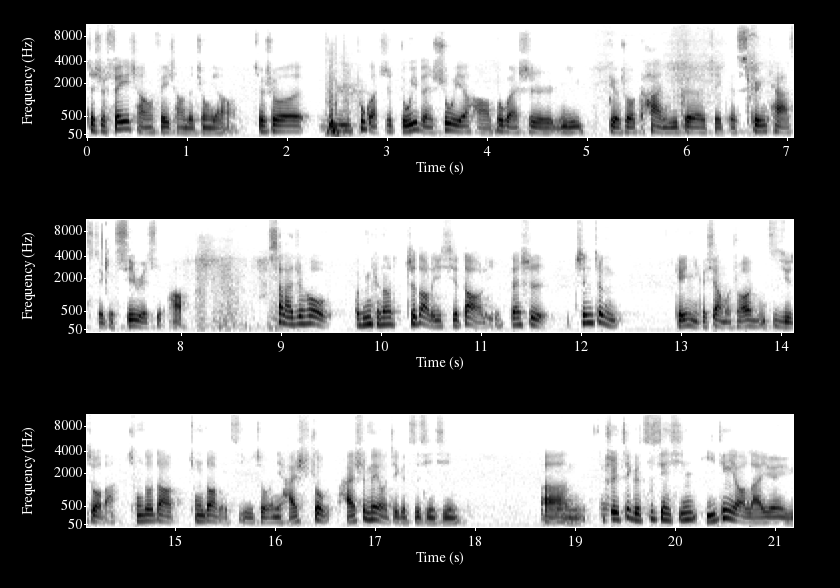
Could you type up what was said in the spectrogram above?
这是非常非常的重要，就是说，你不管是读一本书也好，不管是你比如说看一个这个 screencast 这个 series 也好，下来之后，你可能知道了一些道理，但是真正给你个项目说哦，你自己做吧，从头到从到尾自己做，你还是做还是没有这个自信心，嗯，所以这个自信心一定要来源于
